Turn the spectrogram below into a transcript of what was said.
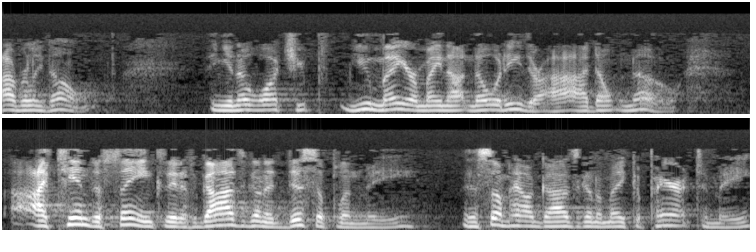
I really don't. And you know what? You, you may or may not know it either. I, I don't know. I tend to think that if God's going to discipline me, then somehow God's going to make apparent to me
